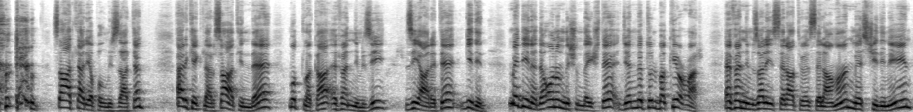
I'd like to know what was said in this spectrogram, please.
saatler yapılmış zaten. Erkekler saatinde mutlaka Efendimiz'i ziyarete gidin. Medine'de onun dışında işte Cennetül Bakî var. Efendimiz Aleyhisselatü Vesselam'ın mescidinin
